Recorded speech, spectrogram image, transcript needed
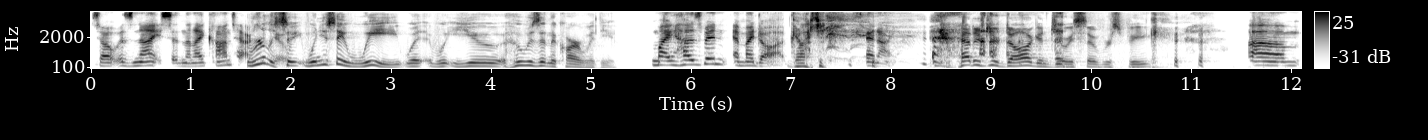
So it was nice. And then I contacted Really? you. So when you say we, what, what you who was in the car with you? my husband and my dog Gotcha. and I. How did your dog enjoy sober speak? Um,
